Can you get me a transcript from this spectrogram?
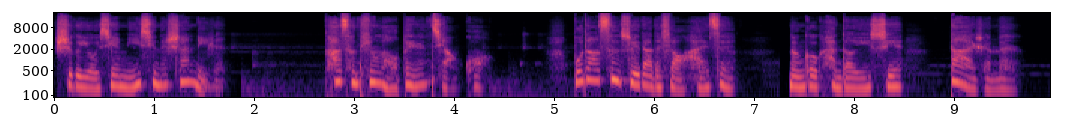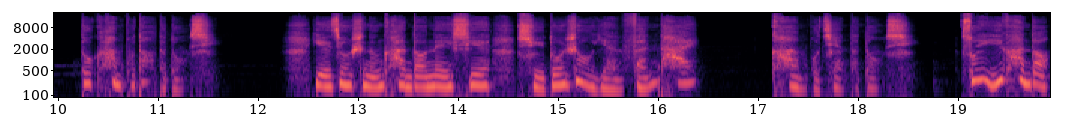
是个有些迷信的山里人，他曾听老辈人讲过，不到四岁大的小孩子能够看到一些大人们都看不到的东西，也就是能看到那些许多肉眼凡胎。看不见的东西，所以一看到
